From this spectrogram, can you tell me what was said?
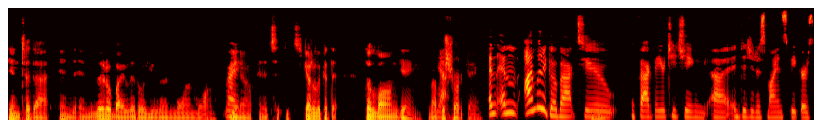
into that, and and little by little, you learn more and more. Right. You know, and it's it's got to look at the the long game, not Yeah. the short game. And and I'm going to go back to Mm-hmm. the fact that you're teaching uh, indigenous Mayan speakers.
